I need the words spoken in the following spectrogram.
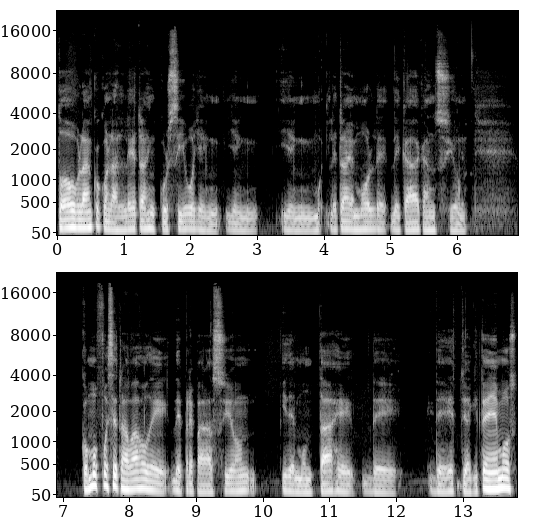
todo blanco con las letras en cursivo y en, y en, y en letras de molde de cada canción. ¿Cómo fue ese trabajo de, preparación y de montaje de, de, esto? Y aquí tenemos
